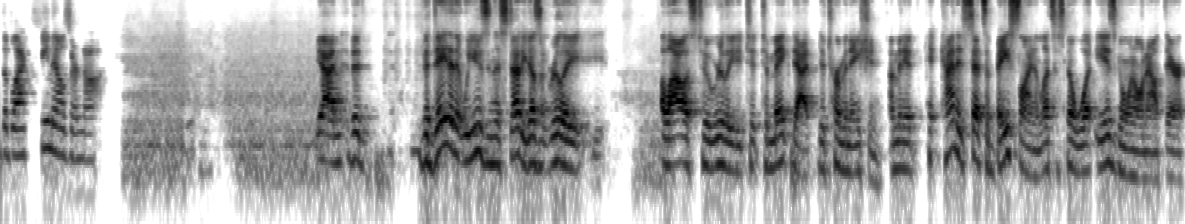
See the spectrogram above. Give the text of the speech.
the black females are not? Yeah, and the the data that we use in this study doesn't really allow us to really to, to make that determination. I mean, it, it kind of sets a baseline and lets us know what is going on out there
